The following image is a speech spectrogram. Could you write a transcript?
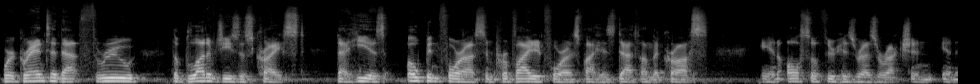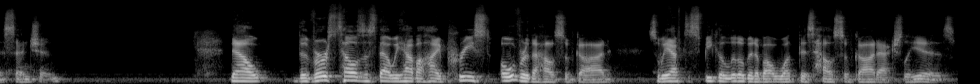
We're granted that through the blood of Jesus Christ that he has opened for us and provided for us by his death on the cross and also through his resurrection and ascension. Now, the verse tells us that we have a high priest over the house of God, so we have to speak a little bit about what this house of God actually is.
